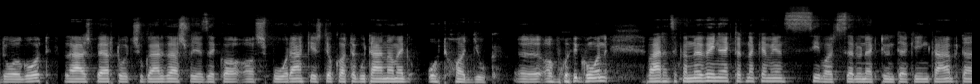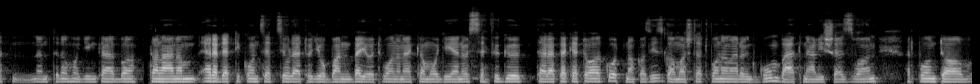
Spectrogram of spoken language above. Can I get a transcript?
dolgot, lásd Bertolt sugárzás, vagy ezek a, a spórák, és gyakorlatilag utána meg ott hagyjuk a bolygón. Vár ezek a növények, tehát nekem ilyen szivacsszerűnek tűntek inkább, tehát nem tudom, hogy inkább a, talán a eredeti koncepció lehet, hogy jobban bejött volna nekem, hogy ilyen összefüggő telepeket alkotnak, az izgalmas lett volna, mert a gombáknál is ez van, hát pont a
